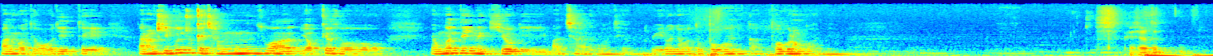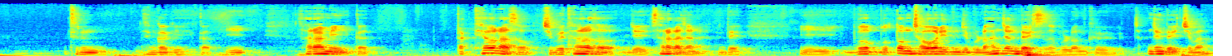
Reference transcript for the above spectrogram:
많은 것 같아요. 어디 되게 나랑 기분 좋게 장소와 엮여서 연관돼 있는 기억이 많지 않은 것 같아요. 또 이런 영화 또 보고 하니까 더 그런 것 같네요. 그래서 저도 드는 생각이, 그러니까 이 사람이, 그러니까 딱 태어나서 지구에 태어나서 이제 살아가잖아요. 근데 이 뭐, 어떤 자원이든지 물론 한정되어 있어서 물론 그 한정되어 있지만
